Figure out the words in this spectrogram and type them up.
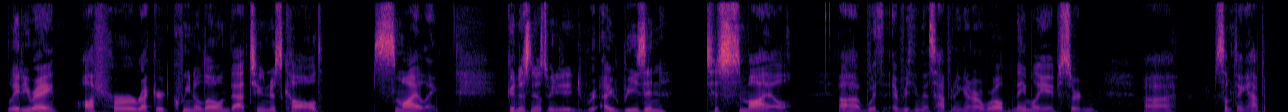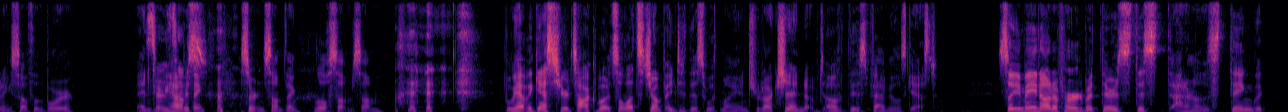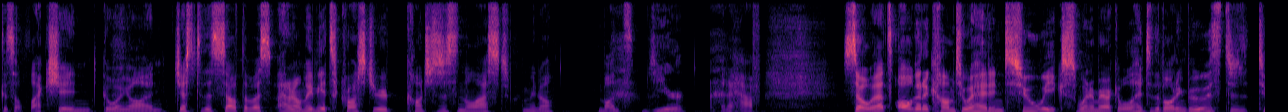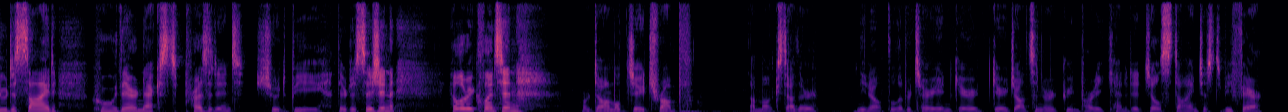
Lady Wray, off her record Queen Alone. That tune is called Smiling. Goodness knows we need a- reason to smile uh, with everything that's happening in our world, namely a certain uh, something happening south of the border. And Certain we have a something. s- a certain something, a little something, something. but we have a guest here to talk about it, so let's jump into this with my introduction of, of this fabulous guest. So you may not have heard, but there's this I don't know this thing like this election going on just to the south of us. I don't know, maybe it's crossed your consciousness in the last you know month, year and a half. So that's all going to come to a head in two weeks when America will head to the voting booths to, to decide who their next president should be. Their decision Hillary Clinton or Donald J. Trump, amongst other, you know, the Libertarian Gary, Gary Johnson or Green Party candidate Jill Stein, just to be fair.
